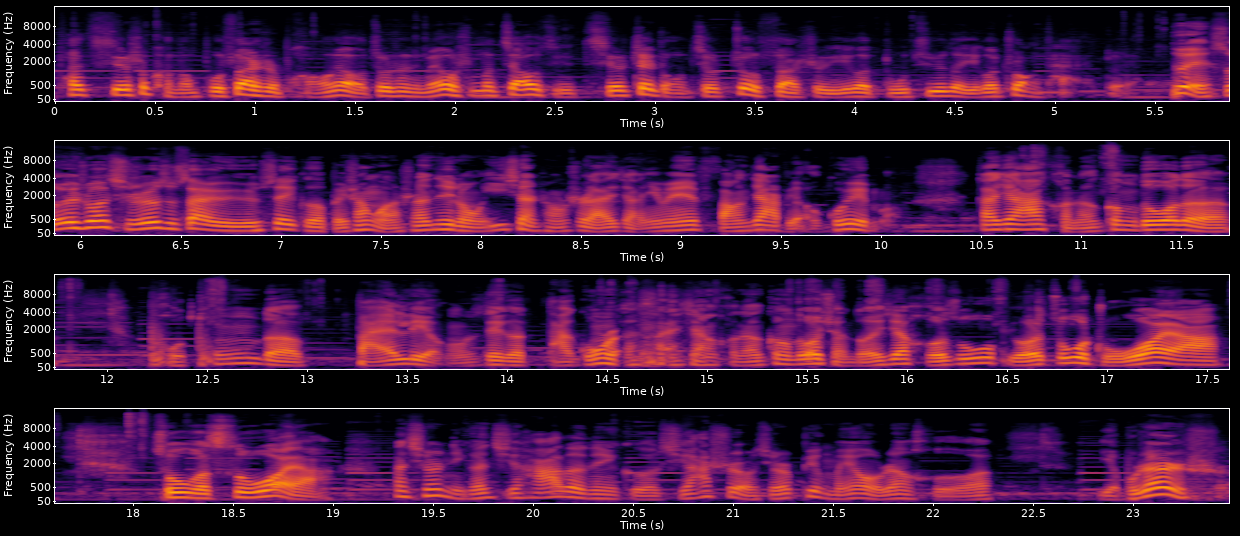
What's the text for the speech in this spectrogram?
他其实可能不算是朋友，就是你没有什么交集。其实这种就就算是一个独居的一个状态，对对。所以说，其实就在于这个北上广深这种一线城市来讲，因为房价比较贵嘛，大家可能更多的普通的白领这个打工人来讲，可能更多选择一些合租，比如说租个主卧呀，租个次卧呀。那其实你跟其他的那个其他室友其实并没有任何也不认识。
